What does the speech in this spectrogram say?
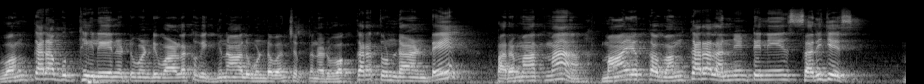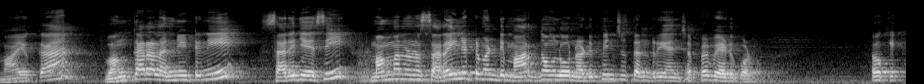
వంకర బుద్ధి లేనటువంటి వాళ్ళకు విఘ్నాలు ఉండవని చెప్తున్నారు. వక్కరతుండ అంటే పరమాత్మ మా యొక్క వంకరలన్నింటినీ సరిచేసి మా యొక్క వంకరలన్నింటినీ సరిచేసి మమ్మల్ని సరైనటువంటి మార్గంలో నడిపించు తండ్రి అని చెప్పి వేడుకోవడం. ఓకే.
